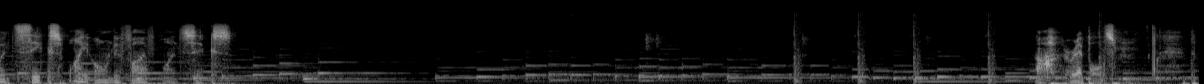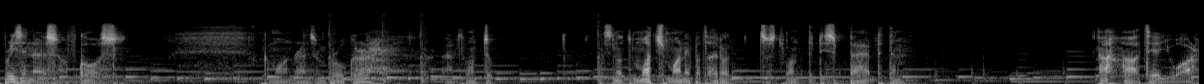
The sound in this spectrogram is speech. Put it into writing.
5.6. Why only 5.6? Ah, rebels. The prisoners, of course. Come on, ransom broker. I don't want to... It's not much money, but I don't just want to disband them. Haha, there you are.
